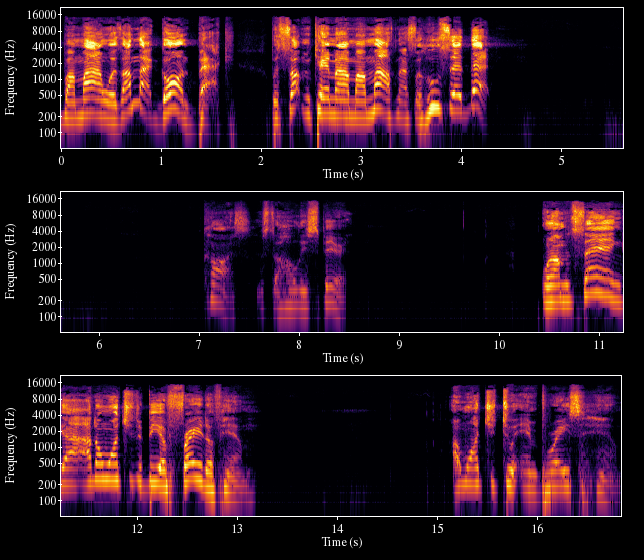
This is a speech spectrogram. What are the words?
my mind was I'm not going back. But something came out of my mouth and I said, Who said that? Cause it's the Holy Spirit. When I'm saying, God, I don't want you to be afraid of him. I want you to embrace him.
